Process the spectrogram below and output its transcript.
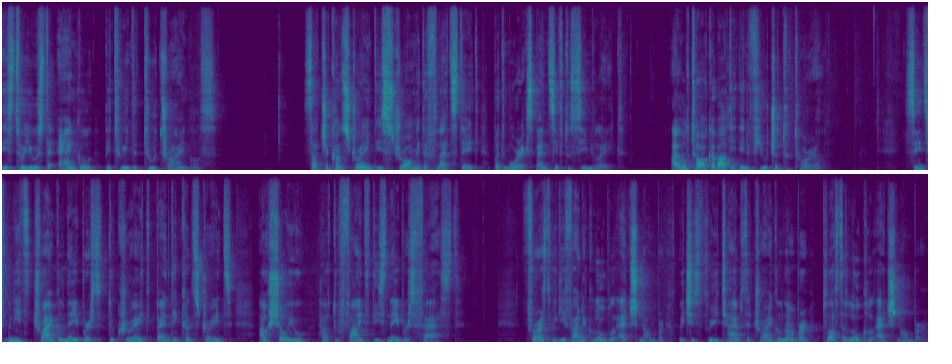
is to use the angle between the two triangles. Such a constraint is strong in the flat state but more expensive to simulate. I will talk about it in a future tutorial. Since we need triangle neighbors to create bending constraints, I'll show you how to find these neighbors fast. First we define a global edge number, which is 3 times the triangle number plus the local edge number.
